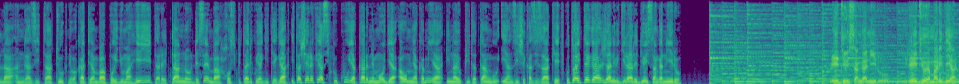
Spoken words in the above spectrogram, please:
la ngazi tatu. Ni wakati ambapo Ijumaa hii tarehe tano Desemba hospitali kuu ya Gitega itasherekea sikukuu ya karne moja au miaka mia inayopita tangu ianzishe kazi zake. Kutoa Itega, Jean Bigira, Radio Isanganiro. Radio Isanganiro ni redio ya maridhiano.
